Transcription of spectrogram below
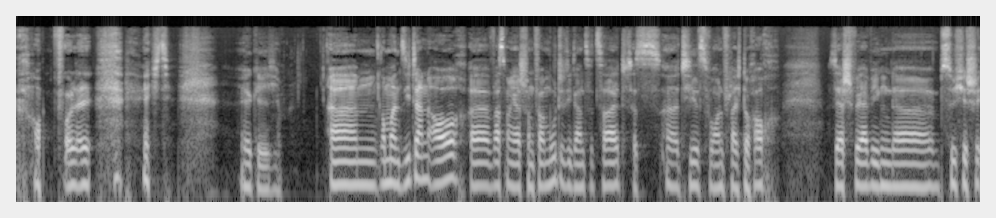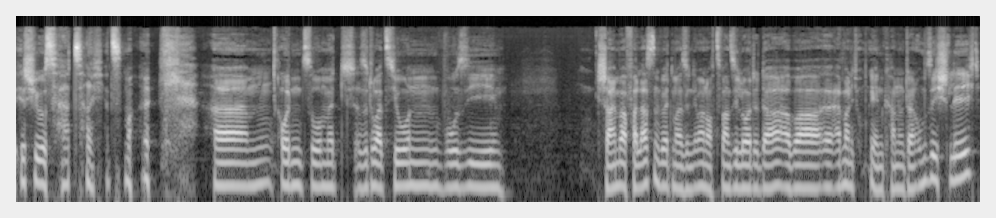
grauenvoll, ey. Echt. Wirklich. Ähm, und man sieht dann auch, äh, was man ja schon vermutet die ganze Zeit, dass äh, Teal Swan vielleicht doch auch sehr schwerwiegende psychische Issues hat, sag ich jetzt mal. Ähm, und so mit Situationen, wo sie scheinbar verlassen wird, mal sind immer noch 20 Leute da, aber äh, einfach nicht umgehen kann und dann um sich schlägt.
